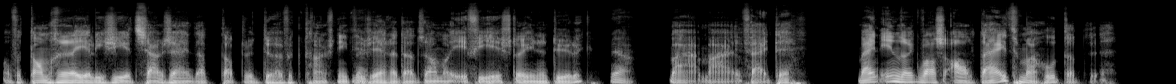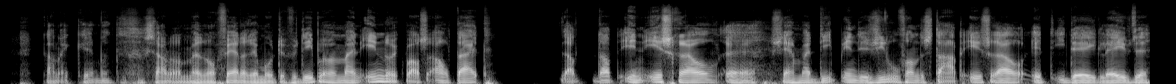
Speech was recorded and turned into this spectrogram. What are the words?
of het dan gerealiseerd zou zijn. Dat, dat durf ik trouwens niet Nee. te zeggen. Dat is allemaal iffy history natuurlijk. Ja. Maar, maar in feite, mijn indruk was altijd, maar goed, dat eh, kan ik, eh, ik zou er me nog verder in moeten verdiepen, maar mijn indruk was altijd dat, dat in Israël, eh, zeg maar diep in de ziel van de staat Israël, het idee leefde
